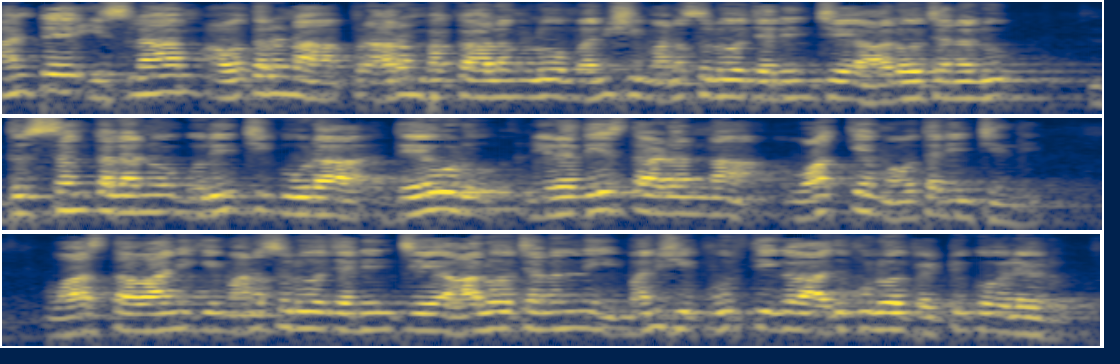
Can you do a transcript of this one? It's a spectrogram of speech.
అంటే ఇస్లాం అవతరణ ప్రారంభ కాలంలో మనిషి మనసులో జనించే ఆలోచనలు దుస్సంకలను గురించి కూడా దేవుడు నిలదీస్తాడన్న వాక్యం అవతరించింది. వాస్తవానికి మనసులో జనించే ఆలోచనల్ని మనిషి పూర్తిగా అదుపులో పెట్టుకోలేడు.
